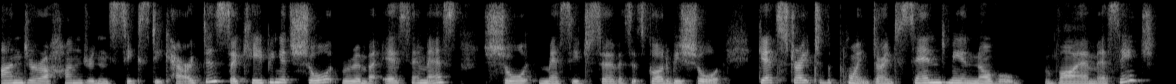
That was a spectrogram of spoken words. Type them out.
under 160 characters. So keeping it short. Remember, SMS, short message service. It's got to be short. Get straight to the point. Don't send me a novel via message.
